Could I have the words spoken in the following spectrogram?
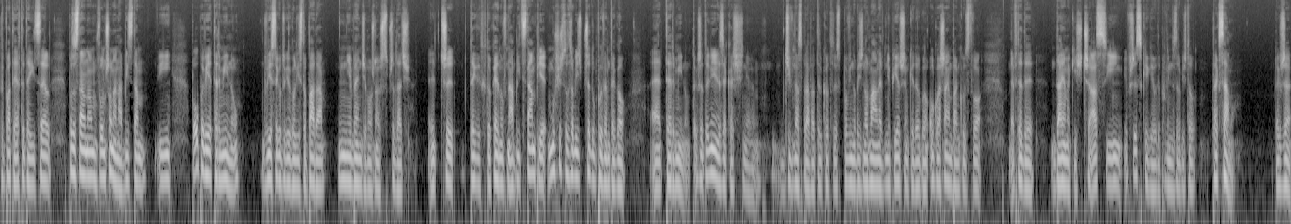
Wypłaty FTT i CEL pozostaną włączone na Bitstamp i po upływie terminu 22 listopada nie będzie można już sprzedać y, czy tych tokenów na Bitstampie. Musisz to zrobić przed upływem tego e, terminu. Także to nie jest jakaś, nie wiem, dziwna sprawa, tylko to jest, powinno być normalne w dniu pierwszym, kiedy ogła- ogłaszają bankructwo. E, Wtedy dają jakiś czas i wszystkie giełdy powinny zrobić to tak samo. Także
